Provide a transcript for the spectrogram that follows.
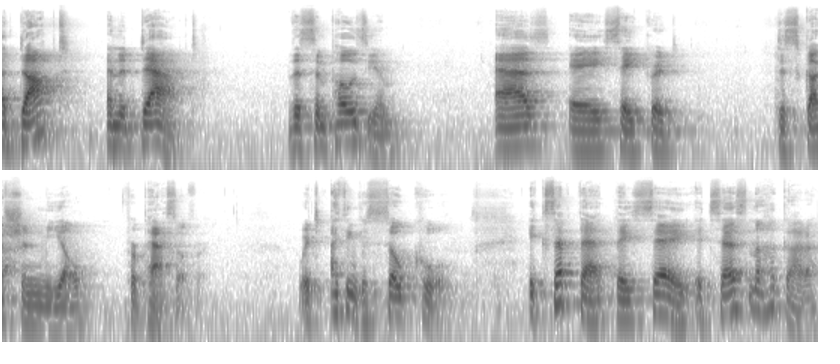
adopt and adapt the symposium as a sacred discussion meal for Passover, which I think is so cool. Except that they say, it says in the Haggadah,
